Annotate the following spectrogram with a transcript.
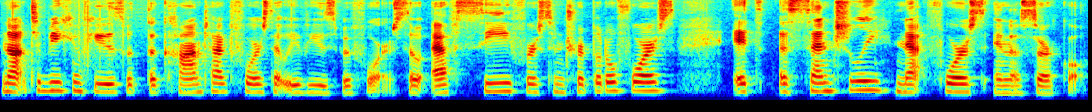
not to be confused with the contact force that we've used before. So FC for centripetal force, it's essentially net force in a circle.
